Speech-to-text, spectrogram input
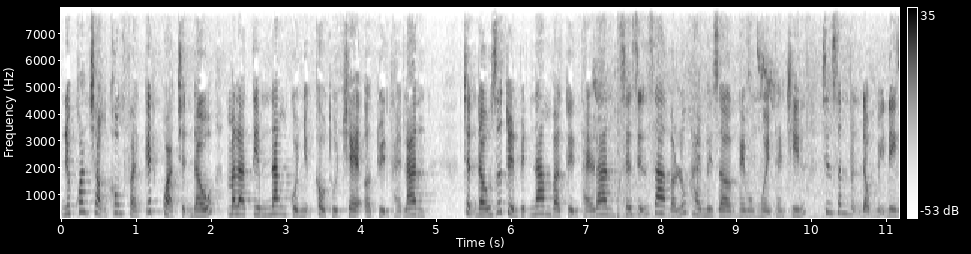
Điều quan trọng không phải kết quả trận đấu mà là tiềm năng của những cầu thủ trẻ ở tuyển Thái Lan. Trận đấu giữa tuyển Việt Nam và tuyển Thái Lan sẽ diễn ra vào lúc 20 giờ ngày 10 tháng 9 trên sân vận động Mỹ Đình.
